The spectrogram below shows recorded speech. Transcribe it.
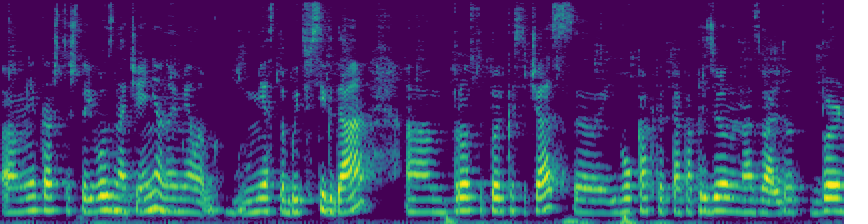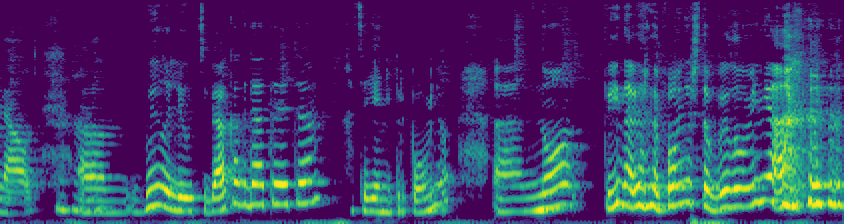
э, мне кажется, что его значение, оно имело место быть всегда, э, просто только сейчас э, его как-то так определенно назвали, вот burnout. Uh-huh. Э, было ли у тебя когда-то это? Хотя я не припомню, э, но ты, наверное, помнишь, что было у меня.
